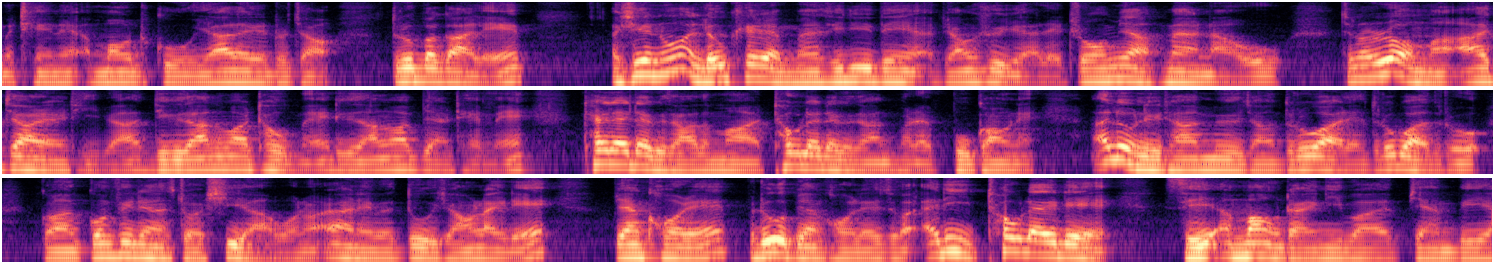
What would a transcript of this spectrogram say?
မထင်တဲ့ amount တကူရလိုက်တဲ့အတွက်ကြောင့်သူတို့ဘက်ကလည်း အရှင်တော့လုတ်ခဲ့တဲ့ Man City အသင်းရဲ့အပြောင်းရွှေ့တွေကလည်းတော်တော်များမှန်တာကိုကျွန်တော်တို့အမှအားကြတဲ့အထိဗျာဒီကစားသမားထုတ်မယ်ဒီကစားသမားပြန်ထည့်မယ်ထိုက်လိုက်တဲ့ကစားသမားထုတ်လိုက်တဲ့ကစားသမားတွေပိုကောင်းတယ်အဲ့လိုအနေထားမျိုးကြောင့်သူတို့ကလည်းသူတို့ဘာသူတို့ confidence တော့ရှိတာပေါ့နော်အဲ့ဒါနဲ့ပဲသူ့ကိုရောင်းလိုက်တယ် ပြန်ခေါ်တယ်ဘလို့ပြန်ခေါ်လဲဆိုတော့အဲ့ဒီထုတ်လိုက်တဲ့ဈေးအမောင့်တိုင်းဒီပါပြန်ပေးရ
